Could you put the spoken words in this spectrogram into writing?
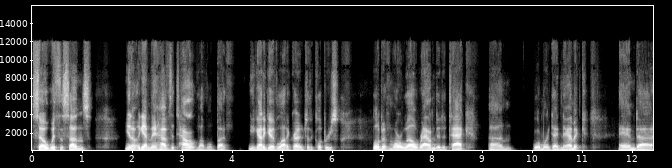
So with the Suns, you know, again, they have the talent level, but you got to give a lot of credit to the Clippers. A little bit more well-rounded attack, um, a little more dynamic, and uh,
